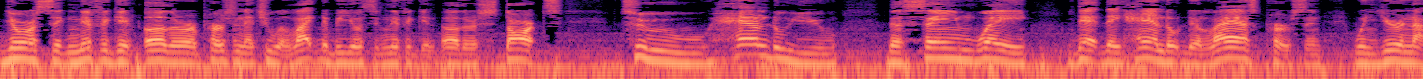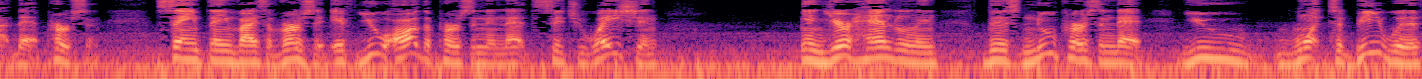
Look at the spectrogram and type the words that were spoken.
your significant other or person that you would like to be your significant other starts to handle you the same way that they handled their last person when you're not that person. Same thing, vice versa. If you are the person in that situation and you're handling this new person that you want to be with,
